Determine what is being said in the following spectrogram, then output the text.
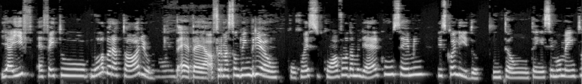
E aí é feito no laboratório é, é, a formação do embrião com, com, esse, com o óvulo da mulher com o sêmen escolhido. Então tem esse momento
